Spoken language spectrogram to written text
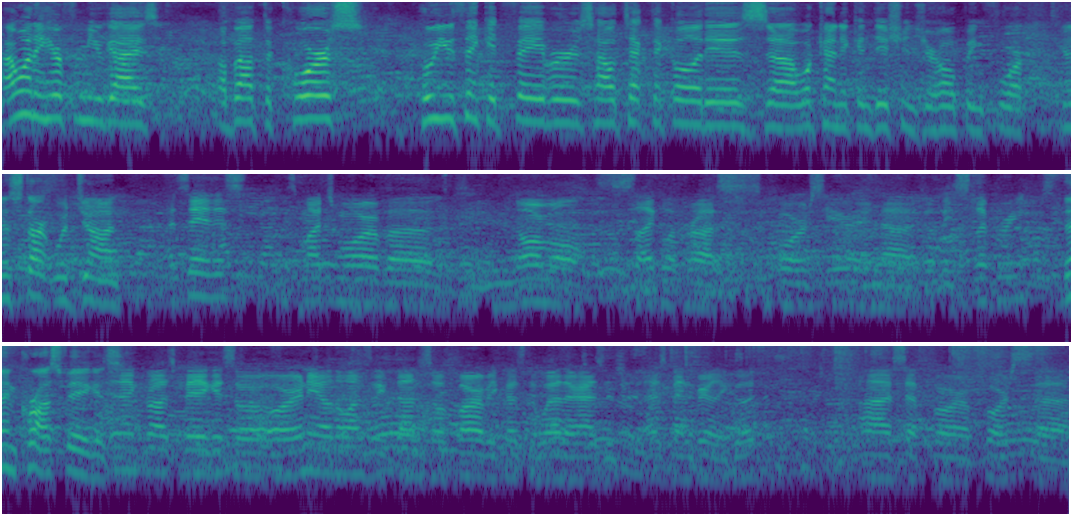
I want to hear from you guys about the course, who you think it favors, how technical it is, uh, what kind of conditions you're hoping for. I'm going to start with John. I'd say this is much more of a normal cyclocross course here, and uh, it'll be slippery. Then Cross Vegas. And then Cross Vegas or, or any of the ones we've done so far because the weather hasn't has been really good, uh, except for of course. Uh,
